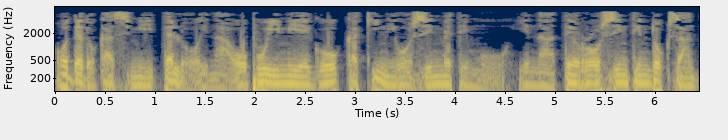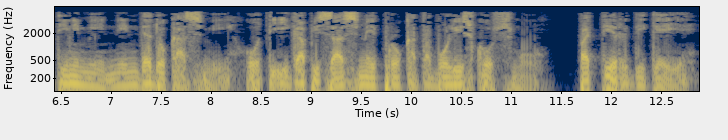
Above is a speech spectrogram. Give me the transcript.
ο δεδοκάς μη τελώ εινά όπου είμαι εγώ κακίνη όσιν μετεμού, εινά τερώσιν την δόξαν την ημίν ειν δεδοκάς μη, ότι ηγαπήσας με προκαταβολής κόσμου. Πατήρ δικαίε,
